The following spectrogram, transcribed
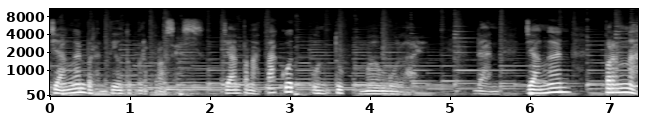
Jangan berhenti untuk berproses. Jangan pernah takut untuk memulai. Dan jangan pernah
